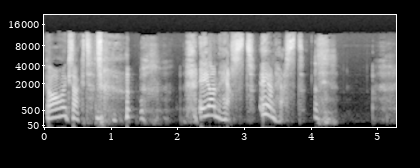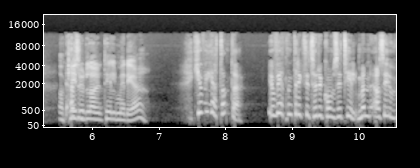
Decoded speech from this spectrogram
Ja, exakt. är jag en häst? Är jag en häst? Okej, Alltså- du la till med det. Jag vet inte. Jag vet inte riktigt hur det kom sig till. Men alltså, i,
